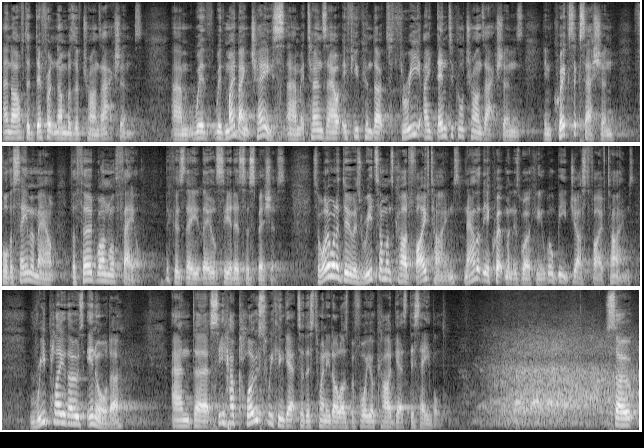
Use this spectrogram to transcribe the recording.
and after different numbers of transactions. Um, with, with my bank Chase, um, it turns out if you conduct three identical transactions in quick succession for the same amount, the third one will fail because they, they'll see it as suspicious. So what I want to do is read someone's card five times. Now that the equipment is working, it will be just five times. Replay those in order and uh, see how close we can get to this $20 before your card gets disabled. so,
